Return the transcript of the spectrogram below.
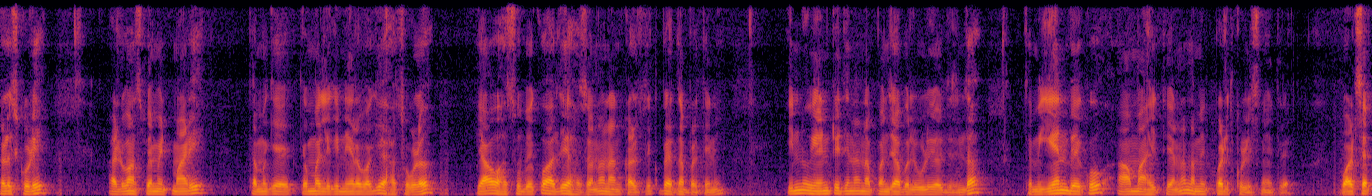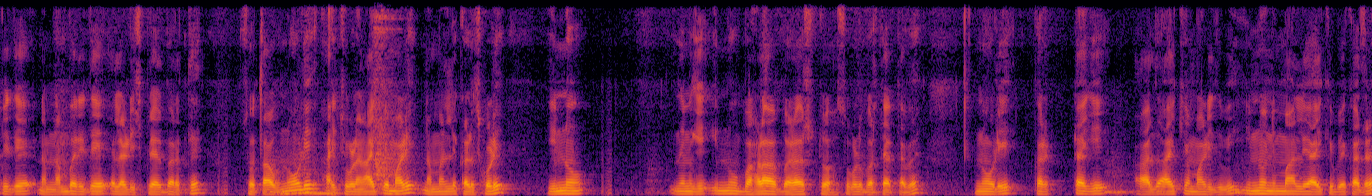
ಕಳಿಸ್ಕೊಡಿ. ಅಡ್ವಾನ್ಸ್ ಪೇಮೆಂಟ್ ಮಾಡಿ ತಮಗೆ ತಮ್ಮಲ್ಲಿಗೆ ನೇರವಾಗಿ ಹಸುಗಳು, ಯಾವ ಹಸು ಬೇಕೋ ಅದೇ ಹಸುವನ್ನು ನಾನು ಕಳಿಸ್ಲಿಕ್ಕೆ ಪ್ರಯತ್ನ ಪಡ್ತೀನಿ. ಇನ್ನು ಎಂಟು ದಿನ ನಾನು ಪಂಜಾಬಲ್ಲಿ ಉಳಿಯೋದ್ರಿಂದ ತಮಗೇನು ಬೇಕು ಆ ಮಾಹಿತಿಯನ್ನು ನಮಗೆ ಪಡೆದುಕೊಳ್ಳಿ, ಸ್ನೇಹಿತರೆ. ವಾಟ್ಸಪ್ ಇದೆ, ನಮ್ಮ ನಂಬರ್ ಇದೆ, ಎಲ್ಲ ಡಿಸ್ಪ್ಲೇ ಬರುತ್ತೆ. ಸೊ ತಾವು ನೋಡಿ ಹಸುಗಳನ್ನು ಆಯ್ಕೆ ಮಾಡಿ ನಮ್ಮಲ್ಲಿ ಕಳಿಸ್ಕೊಡಿ. ಇನ್ನೂ ನಿಮಗೆ ಇನ್ನೂ ಬಹಳ ಬಹಳಷ್ಟು ಹಸುಗಳು ಬರ್ತಾ ಇರ್ತವೆ. ನೋಡಿ ಕರೆಕ್ಟಾಗಿ ಅದು ಆಯ್ಕೆ ಮಾಡಿದ್ದೀವಿ. ಇನ್ನೂ ನಿಮ್ಮಲ್ಲಿ ಆಯ್ಕೆ ಬೇಕಾದರೆ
